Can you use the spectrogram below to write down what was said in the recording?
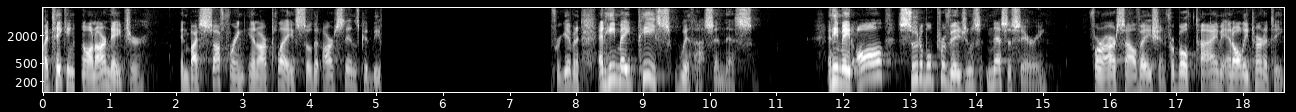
by taking on our nature and by suffering in our place so that our sins could be forgiven. And He made peace with us in this. And He made all suitable provisions necessary for our salvation, for both time and all eternity.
